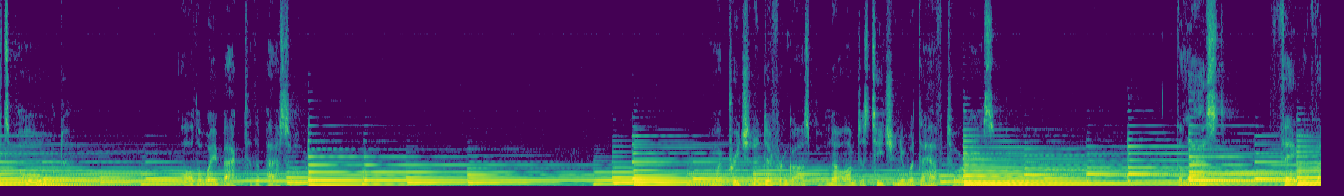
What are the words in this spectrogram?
It's old. All the way back to the Passover. Am I preaching a different gospel. No, I'm just teaching you what the Haftorah is. The last thing of the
